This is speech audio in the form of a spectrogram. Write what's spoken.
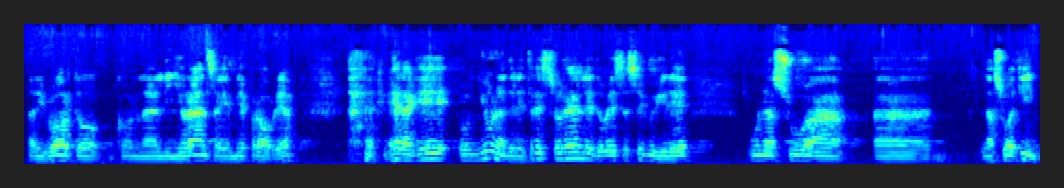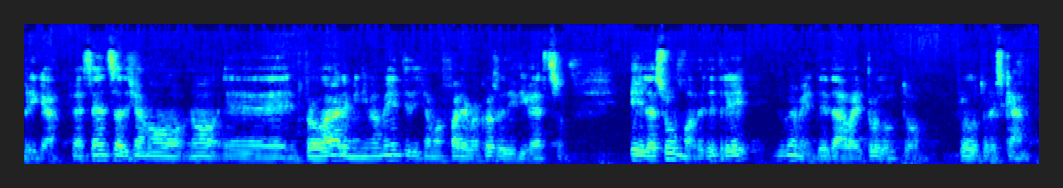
la riporto con l'ignoranza che mi è propria, era che ognuna delle tre sorelle dovesse seguire una sua eh, la sua timbrica, cioè senza diciamo, no, eh, provare minimamente diciamo, a fare qualcosa di diverso. E la somma delle tre ovviamente dava il prodotto, il prodotto Lescano.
